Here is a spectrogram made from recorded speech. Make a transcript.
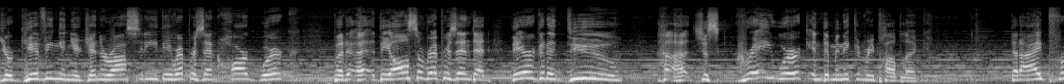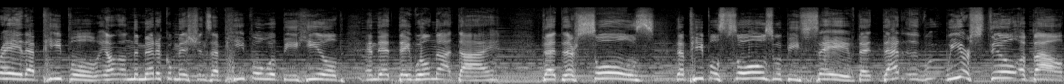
your giving and your generosity. They represent hard work but uh, they also represent that they're going to do uh, just great work in Dominican Republic. That I pray that people on the medical missions, that people will be healed and that they will not die. That their souls, that people's souls will be saved. That that we are still about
